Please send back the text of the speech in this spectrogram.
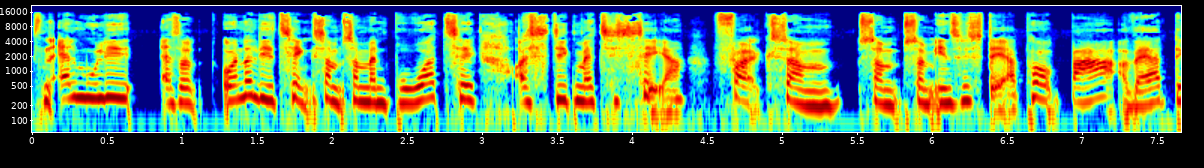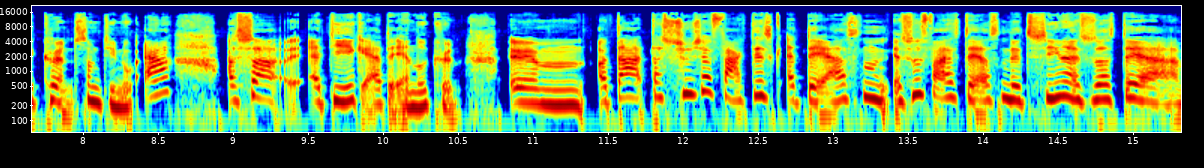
sådan alle mulige altså, underlige ting, som, som man bruger til at stigmatisere folk, som, som, som insisterer på bare at være det køn, som de nu er, er, og så at de ikke er det andet køn. Øhm, og der, der synes jeg faktisk, at det er sådan, jeg synes faktisk, det er sådan lidt sigende, jeg synes også, det er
